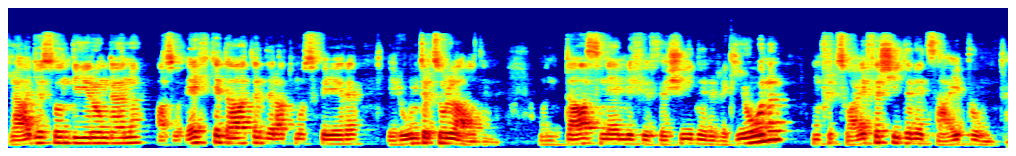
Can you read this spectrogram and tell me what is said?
Radiosondierungen, also echte Daten der Atmosphäre, herunterzuladen. Und das nämlich für verschiedene Regionen und für zwei verschiedene Zeitpunkte.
